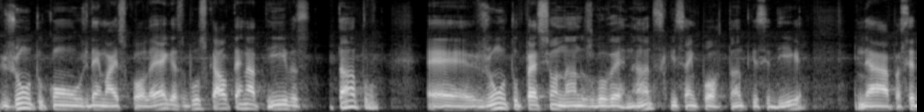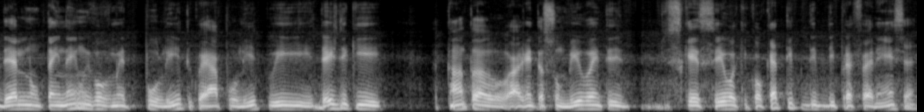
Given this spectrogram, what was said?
junto com os demais colegas, buscar alternativas, tanto é, junto pressionando os governantes, que isso é importante que se diga. A CDL não tem nenhum envolvimento político, é apolítico, e desde que tanto a gente assumiu, a gente esqueceu aqui qualquer tipo de, de preferência.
